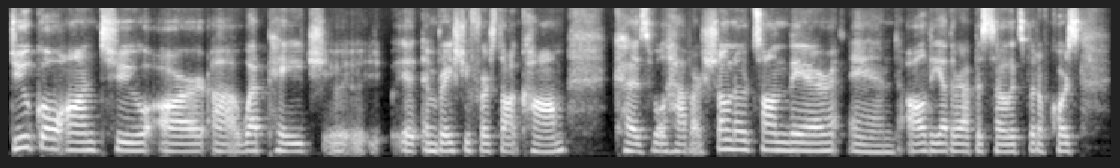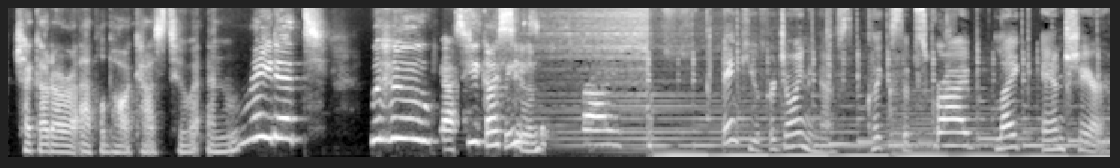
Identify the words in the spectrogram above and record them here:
do go on to our uh, webpage, uh, embraceyoufirst.com, because we'll have our show notes on there and all the other episodes. But of course, check out our Apple podcast too and rate it. Woohoo! Yes, See you guys soon. Subscribe. Thank you for joining us. Click subscribe, like, and share.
